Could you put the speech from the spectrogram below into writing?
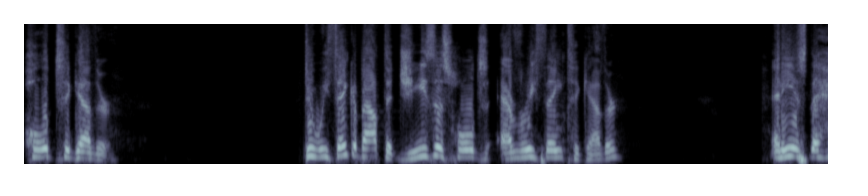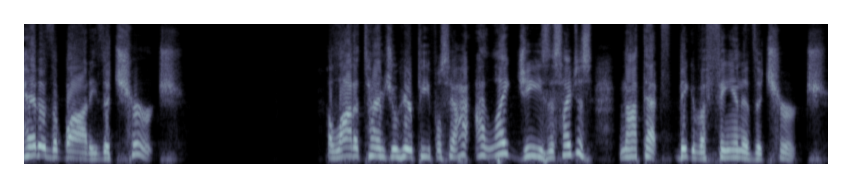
hold together. Do we think about that Jesus holds everything together? And he is the head of the body, the church. A lot of times you'll hear people say, I, I like Jesus, I'm just not that big of a fan of the church.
